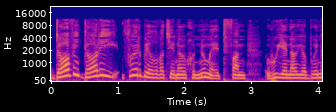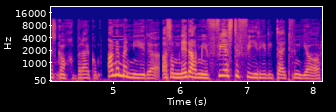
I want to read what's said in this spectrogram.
Dawie, daardie voorbeelde wat jy nou genoem het van hoe jy nou jou bonus kan gebruik op ander maniere as om net daarmee fees te vier hierdie tyd van die jaar.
